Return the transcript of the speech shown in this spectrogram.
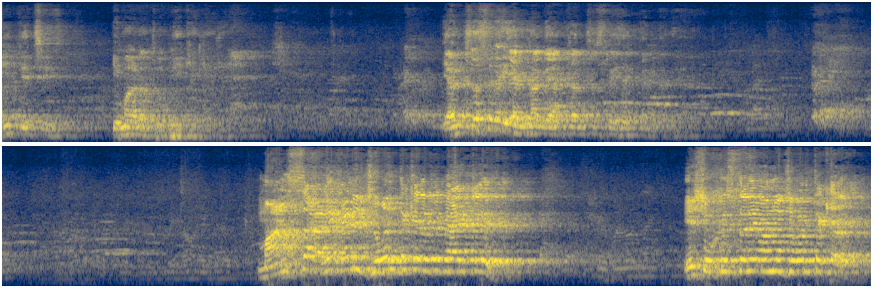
गीतेची इमारत उभी केलेली आहे. यांचं श्रेय यांना द्या त्यांचं श्रेय असं अनेकांनी जिवंत केलं तुम्ही ऐकले. येशू ख्रिस्ताने माणूस जिवंत केला.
